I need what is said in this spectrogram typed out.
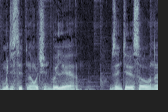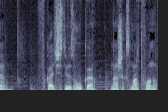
мы действительно очень были заинтересованы в качестве звука наших смартфонов.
